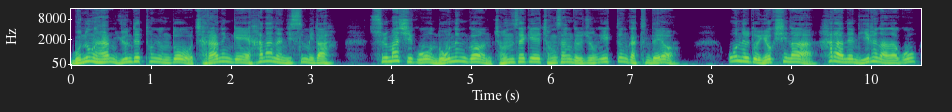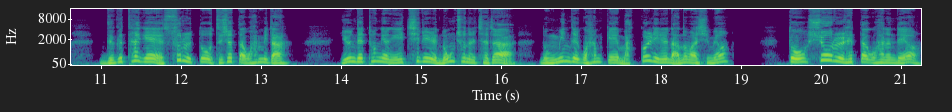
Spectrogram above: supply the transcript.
무능한 윤 대통령도 잘하는 게 하나는 있습니다. 술 마시고 노는 건 전 세계 정상들 중 1등 같은데요. 오늘도 역시나 하라는 일은 안 하고 느긋하게 술을 또 드셨다고 합니다. 윤 대통령이 7일 농촌을 찾아 농민들과 함께 막걸리를 나눠 마시며 또 쇼를 했다고 하는데요.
